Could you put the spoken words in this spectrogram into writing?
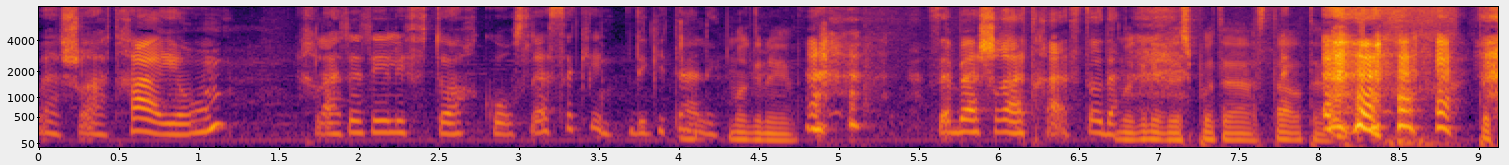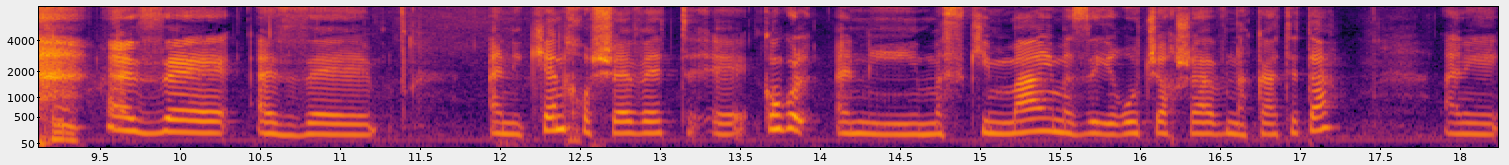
בהשראתך היום החלטתי לפתוח קורס לעסקים דיגיטלי. מגניב, זה בהשראתך, אז תודה. מגניב, יש פה את הסטארט-אפ. תתחיל. אז, אה, אז אה, אני כן חושבת, אה, קודם כל, אני מסכימה עם הזהירות שעכשיו נקטת. אני,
